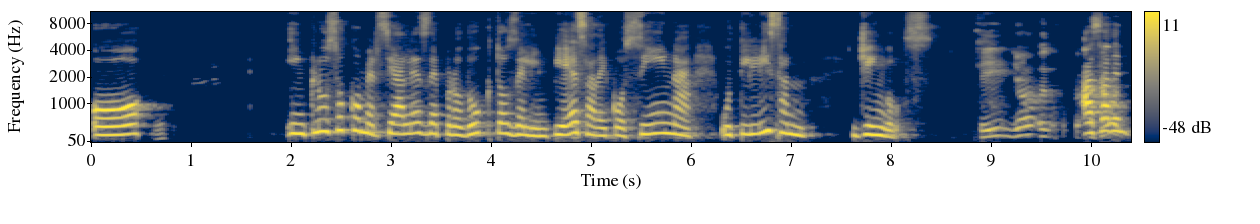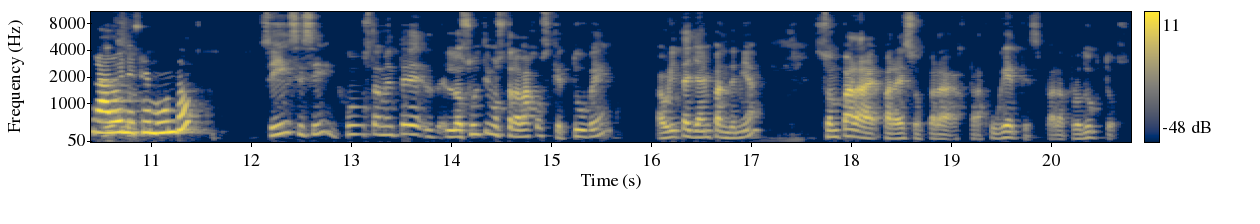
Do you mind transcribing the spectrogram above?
o incluso comerciales de productos de limpieza, de cocina, utilizan jingles. Sí, yo... Eh, ¿Has adentrado en ese mundo? Sí, sí, sí. Justamente los últimos trabajos que tuve, ahorita ya en pandemia, son para, eso, para, juguetes, para productos.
